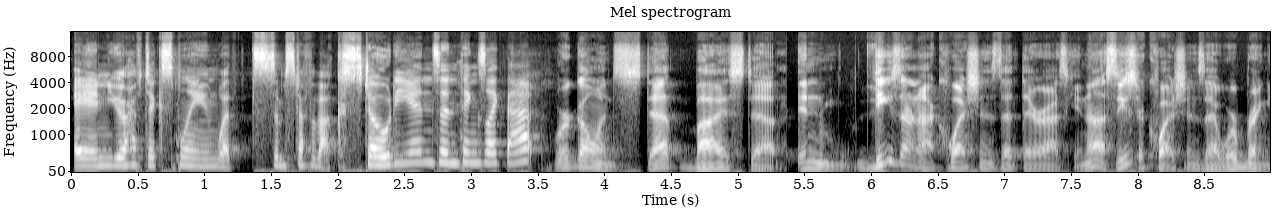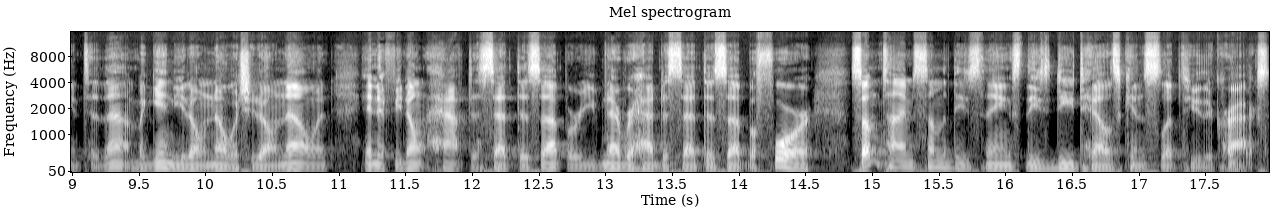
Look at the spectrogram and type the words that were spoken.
and you have to explain what some stuff about custodians and things like that. We're going step by step. And these are not questions that they're asking us. These are questions that we're bringing to them. Again, you don't know what you don't know. And, and if you don't have to set this up or you've never had to set this up before, sometimes some of these things, these details can slip through the cracks.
